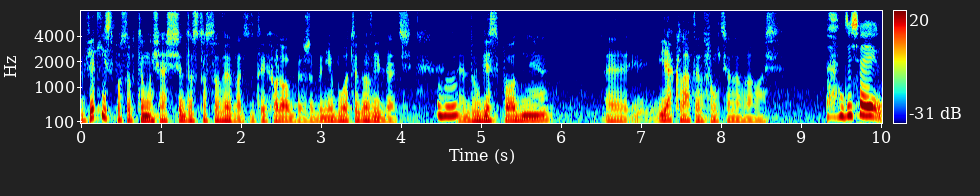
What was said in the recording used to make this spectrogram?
W jaki sposób ty musiałaś się dostosowywać do tej choroby, żeby nie było tego widać? Mhm. E, Długie spodnie. E, Jak latem funkcjonowałaś? Dzisiaj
